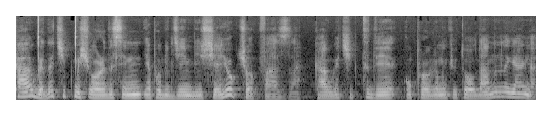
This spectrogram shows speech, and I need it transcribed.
kavga da çıkmış. Orada senin yapabileceğin bir şey yok çok fazla. Kavga çıktı diye o programın kötü olduğu anlamına gelmez.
